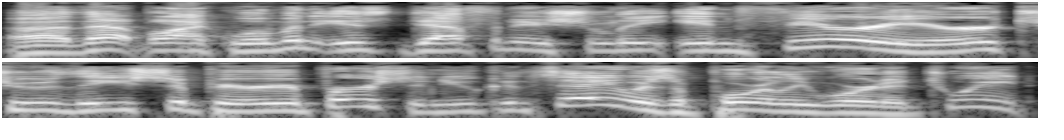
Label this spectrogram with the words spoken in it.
uh, that black woman is definitionally inferior to the superior person. You can say it was a poorly worded tweet,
